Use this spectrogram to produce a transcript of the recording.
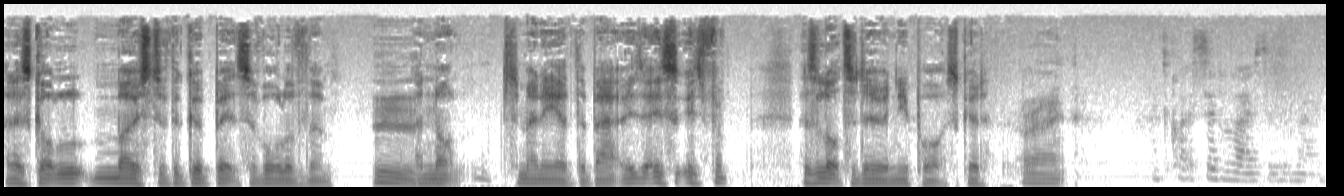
and has got l- most of the good bits of all of them, Mm. and not so many of the bad. It's, it's, it's there's a lot to do in Newport. It's good. Right. It's quite civilized as America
